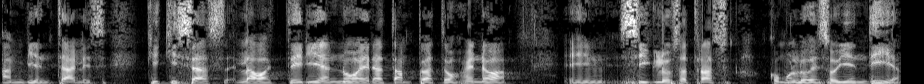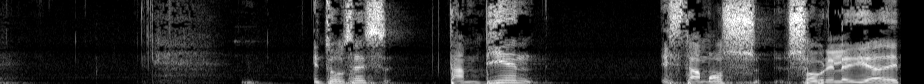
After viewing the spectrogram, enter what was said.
ambientales, que quizás la bacteria no era tan patógena en siglos atrás como lo es hoy en día. Entonces, también estamos sobre la idea de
